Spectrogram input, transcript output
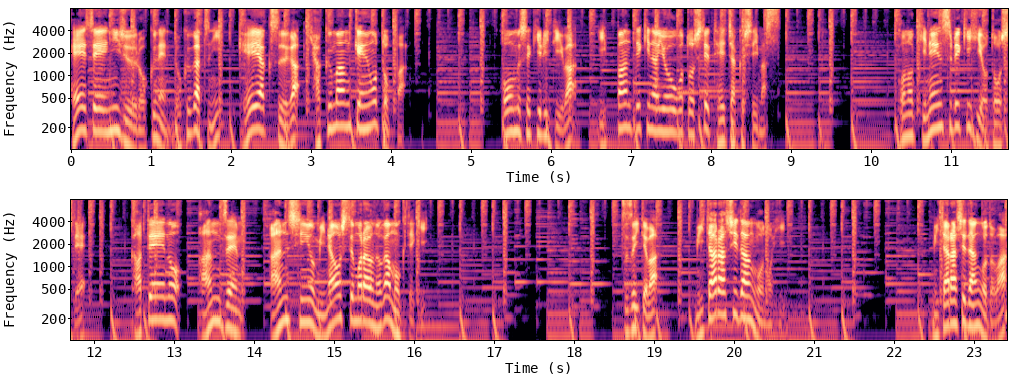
平成26年6月に契約数が100万件を突破。ホームセキュリティは一般的な用語として定着しています。この記念すべき日を通して家庭の安全安心を見直してもらうのが目的。続いてはみたらし団子の日。みたらし団子とは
